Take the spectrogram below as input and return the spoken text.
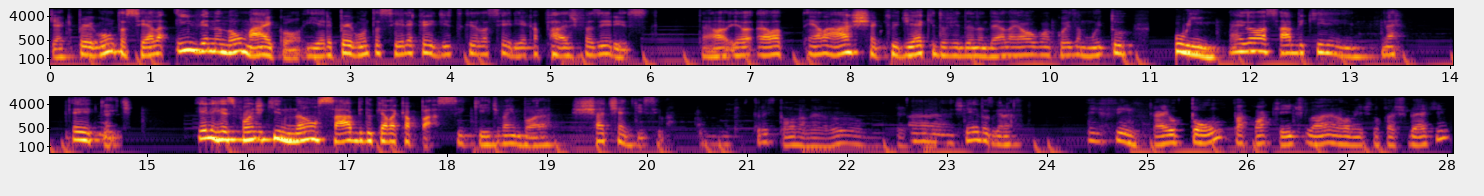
Jack pergunta se ela envenenou Michael e ele pergunta se ele acredita que ela seria capaz de fazer isso. Então ela, ela, ela acha que o Jack duvidando dela é alguma coisa muito ruim, mas ela sabe que, né? Ei, Kate. Ele responde que não sabe do que ela é capaz e Kate vai embora chateadíssima. Tristona, né? Ah, cheia das graças. Enfim, aí o Tom tá com a Kate lá, né, novamente no flashback.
